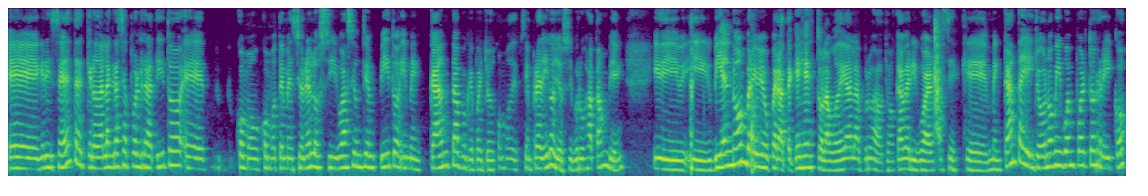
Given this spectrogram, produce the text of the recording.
Eh, Grisel, te quiero dar las gracias por el ratito. Eh, como, como te mencioné, lo sigo hace un tiempito y me encanta porque pues yo como siempre digo, yo soy bruja también y, vi el nombre y yo, espérate, ¿qué es esto? La bodega de las brujas, tengo que averiguar. Así es que me encanta y yo no vivo en Puerto Rico,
